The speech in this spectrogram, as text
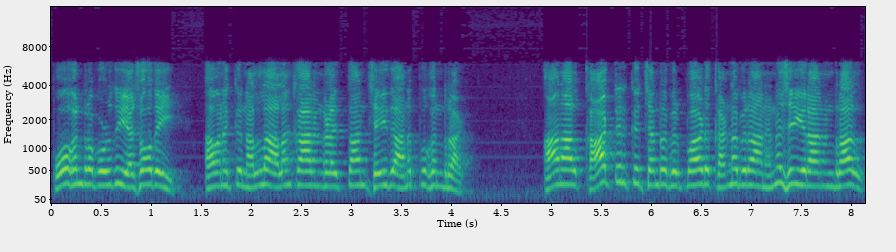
போகின்ற பொழுது யசோதை அவனுக்கு நல்ல அலங்காரங்களைத்தான் செய்து அனுப்புகின்றாள். ஆனால் காட்டிற்கு சென்ற பிற்பாடு கண்ணபிரான் என்ன செய்கிறான் என்றால்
